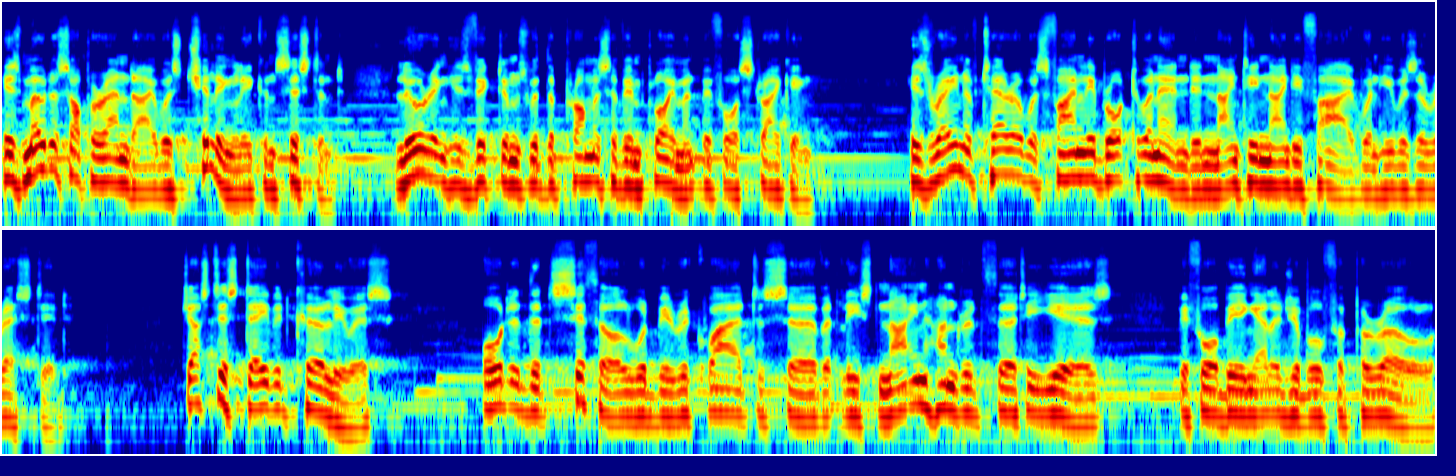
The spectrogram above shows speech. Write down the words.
His modus operandi was chillingly consistent, luring his victims with the promise of employment before striking. His reign of terror was finally brought to an end in 1995 when he was arrested. Justice David Curlewis ordered that Sithole would be required to serve at least 930 years before being eligible for parole,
